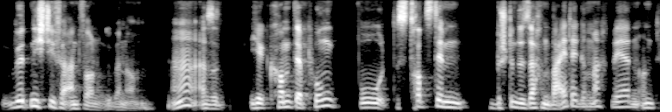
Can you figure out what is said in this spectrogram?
wird nicht die Verantwortung übernommen. Ne? Also hier kommt der Punkt, wo das trotzdem bestimmte Sachen weitergemacht werden und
